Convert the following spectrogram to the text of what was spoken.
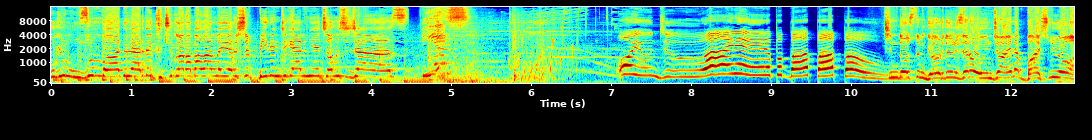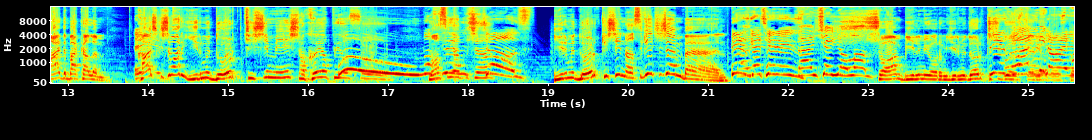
bugün uzun vadilerde küçük arabalarla yarışıp birinci gelmeye çalışacağız. Yes. Oyuncu aile pa pa pa pa. Şimdi dostum gördüğün üzere oyuncu aile başlıyor. Hadi bakalım. Kaç Evet. kişi var? 24 kişi mi? Şaka yapıyorsun. nasıl yapacağız? yarışacağız? 24 kişi nasıl geçeceğim ben? Biz geçeriz. Ben şey yalan. Şu an bilmiyorum 24 kişi Biz gösteriyor hayal- mi?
